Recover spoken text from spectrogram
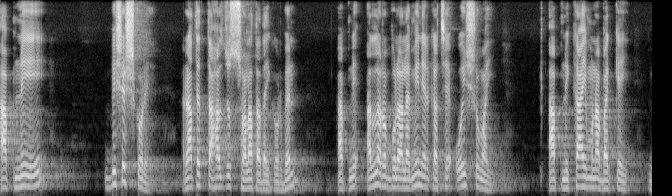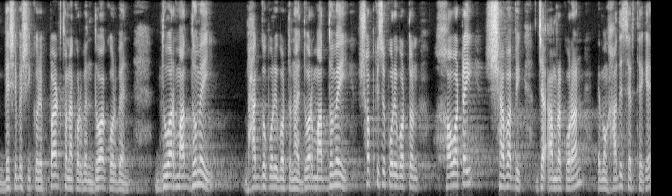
আপনি বিশেষ করে রাতের তাহাজ সলাত আদায় করবেন। আপনি আল্লাহ রব্বুল আলমিনের কাছে ওই সময় আপনি কায়মনা বাক্যেই বেশি বেশি করে প্রার্থনা করবেন, দোয়া করবেন। দোয়ার মাধ্যমেই ভাগ্য পরিবর্তন হয়। দোয়ার মাধ্যমেই সব কিছু পরিবর্তন হওয়াটাই স্বাভাবিক, যা আমরা কোরআন এবং হাদিসের থেকে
